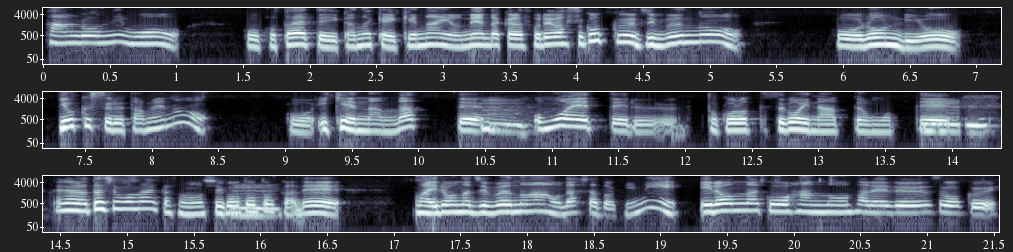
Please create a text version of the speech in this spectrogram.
反論にもこう答えていかなきゃいけないよね。だからそれはすごく自分のこう論理を良くするためのこう意見なんだって思えてるところってすごいなって思って、だから私もなんかその仕事とかで、まあ、いろんな自分の案を出した時にいろんなこう反応されるすごく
